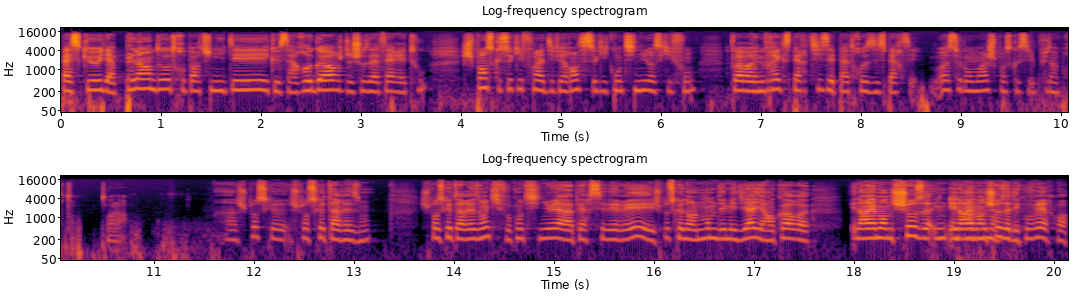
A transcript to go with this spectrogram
parce qu'il y a plein d'autres opportunités et que ça regorge de choses à faire et tout. Je pense que ceux qui font la différence, c'est ceux qui continuent dans ce qu'ils font pour avoir une vraie expertise et pas trop se disperser. Moi, selon moi, je pense que c'est le plus important. Voilà. Ah, je pense que, je pense que tu as raison. Je pense que tu as raison qu'il faut continuer à persévérer et je pense que dans le monde des médias, il y a encore euh, énormément de choses, énormément, de choses à découvrir. Quoi.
